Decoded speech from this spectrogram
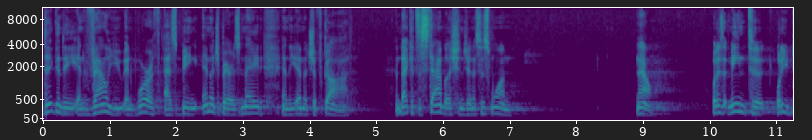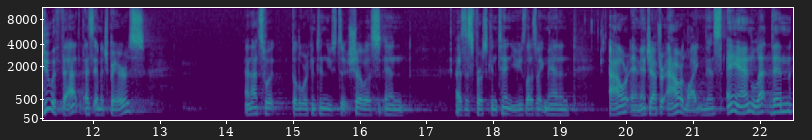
dignity and value and worth as being image bearers made in the image of God. And that gets established in Genesis 1. Now, what does it mean to, what do you do with that as image bearers? And that's what the Lord continues to show us in as this verse continues. Let us make man in our image, after our likeness, and let them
